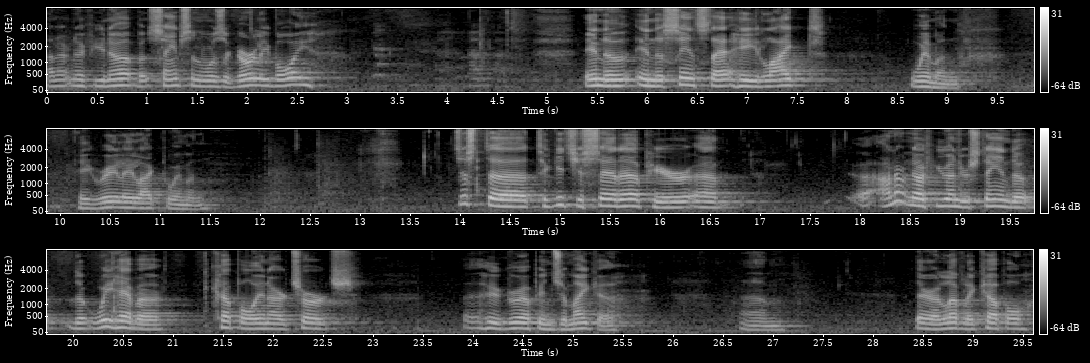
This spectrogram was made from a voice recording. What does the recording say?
I don't know if you know it, but Samson was a girly boy in the, in the sense that he liked women. He really liked women just uh, to get you set up here, uh, I don't know if you understand that, that we have a couple in our church uh, who grew up in Jamaica. Um, they're a lovely couple.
